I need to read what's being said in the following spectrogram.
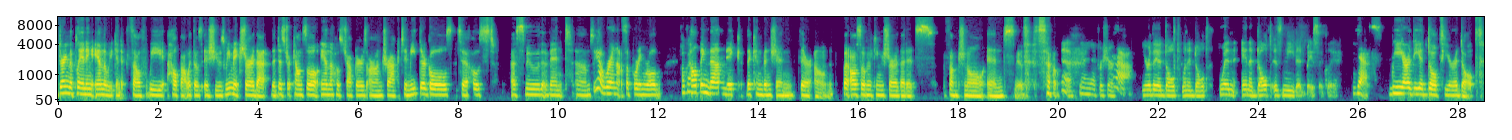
during the planning and the weekend itself we help out with those issues. We make sure that the district council and the host chapters are on track to meet their goals to host a smooth event. Um, so yeah we're in that supporting role Okay. helping them make the convention their own, but also making sure that it's functional and smooth. So, Yeah, yeah, yeah, for sure. yeah. You're the adult when adult when an adult is needed, basically. Yes, we are the adultier adult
